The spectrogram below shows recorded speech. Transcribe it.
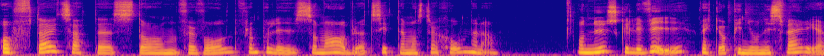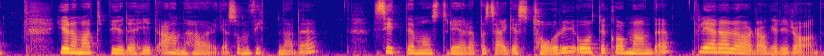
Ofta utsattes de för våld från polis som avbröt sittdemonstrationerna. Och nu skulle vi väcka opinion i Sverige genom att bjuda hit anhöriga som vittnade, sittdemonstrera på Sergels torg återkommande flera lördagar i rad.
